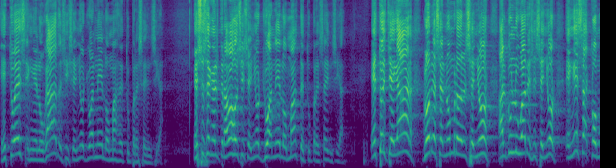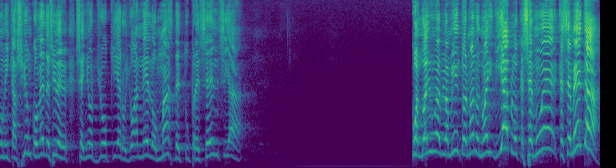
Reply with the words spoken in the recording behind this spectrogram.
Esto es en el hogar, decir, Señor, yo anhelo más de tu presencia. Eso es en el trabajo, sí, Señor, yo anhelo más de tu presencia. Esto es llegar, gloria es el nombre del Señor, a algún lugar y decir, Señor, en esa comunicación con Él, decirle, Señor, yo quiero, yo anhelo más de tu presencia. Cuando hay un avivamiento, hermano, no hay diablo que se, mueve, que se meta.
